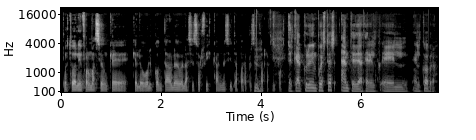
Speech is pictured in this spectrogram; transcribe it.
pues toda la información que, luego el contable o el asesor fiscal necesita para presentar los impuestos. El cálculo de impuestos antes de hacer el cobro.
